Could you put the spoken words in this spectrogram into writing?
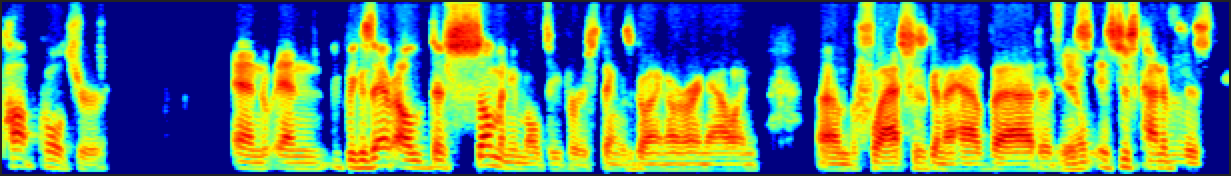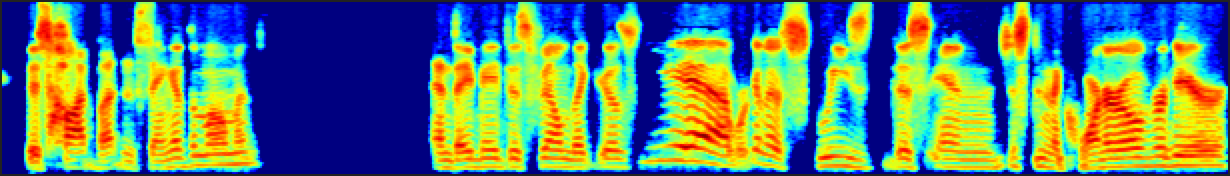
pop culture and and because there's so many multiverse things going on right now, and um, the Flash is going to have that, and yep. it's, it's just kind of this this hot button thing at the moment and they made this film that goes, yeah, we're gonna squeeze this in just in the corner over here,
